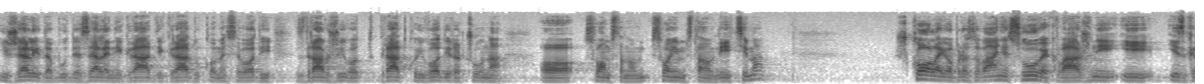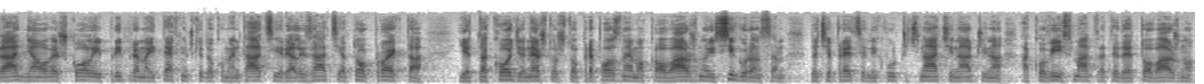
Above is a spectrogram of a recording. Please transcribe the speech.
i želi da bude zeleni grad i grad u kome se vodi zdrav život, grad koji vodi računa o svom svojim stanovnicima. Škola i obrazovanje su uvek važni i izgradnja ove škole i priprema i tehničke dokumentacije i realizacija tog projekta je takođe nešto što prepoznajemo kao važno i siguran sam da će predsjednik Vučić naći načina, ako vi smatrate da je to važno,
